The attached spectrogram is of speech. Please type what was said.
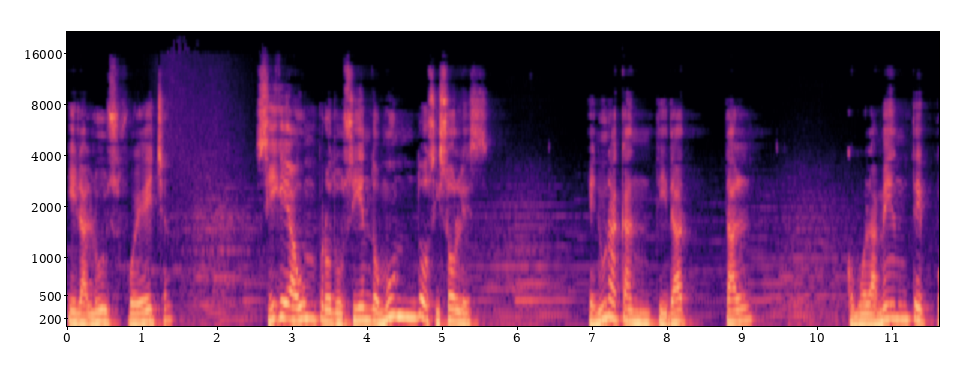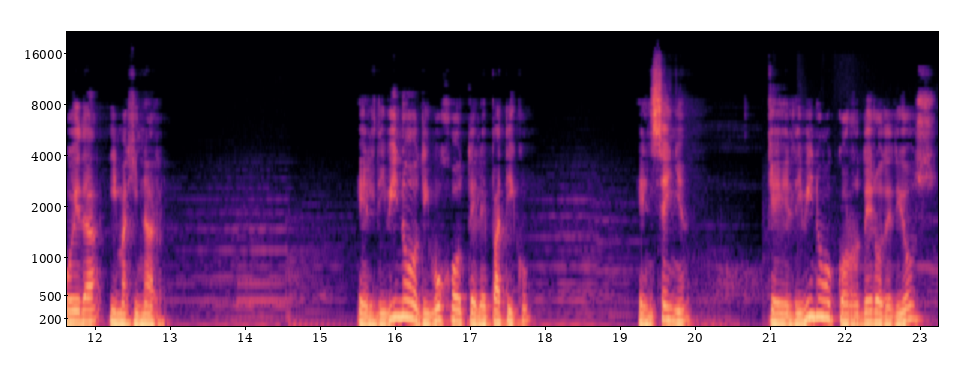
y la luz fue hecha, sigue aún produciendo mundos y soles en una cantidad tal como la mente pueda imaginar. El divino dibujo telepático enseña que el divino Cordero de Dios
